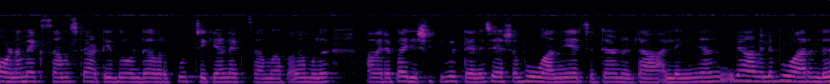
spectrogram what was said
ഓണം എക്സാം സ്റ്റാർട്ട് ചെയ്തുകൊണ്ട് അവർക്ക് ഉച്ചയ്ക്കാണ് എക്സാം അപ്പോൾ നമ്മൾ അവരെ പരീക്ഷയ്ക്ക് വിട്ടതിന് ശേഷം പോവാമെന്ന് വിചാരിച്ചിട്ടാണ് കേട്ടോ അല്ലെങ്കിൽ ഞാൻ രാവിലെ പോവാറുണ്ട്.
